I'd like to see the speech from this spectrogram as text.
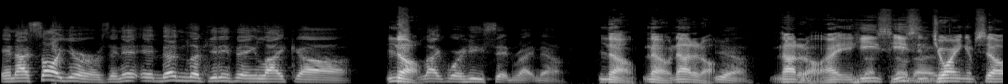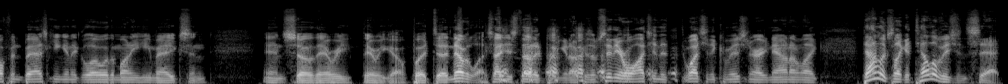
and I saw yours, and it, it doesn't look anything like uh, no like where he's sitting right now. No, no, not at all. Yeah, not at all. I, he's no, he's no, enjoying himself and basking in the glow of the money he makes, and and so there we there we go. But uh, nevertheless, I just thought I'd bring it up because I'm sitting here watching the watching the commissioner right now, and I'm like, that looks like a television set.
